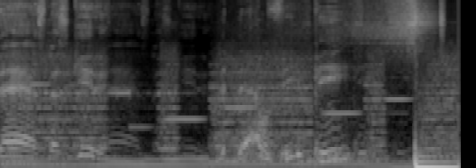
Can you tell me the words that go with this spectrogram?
Dance, let's get it. That was VP.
